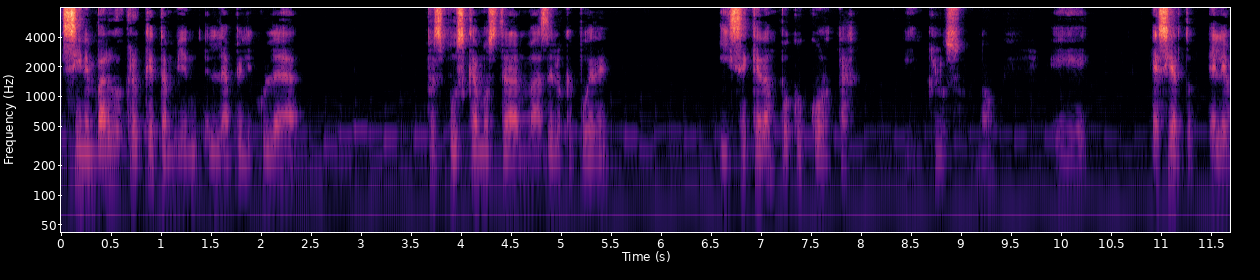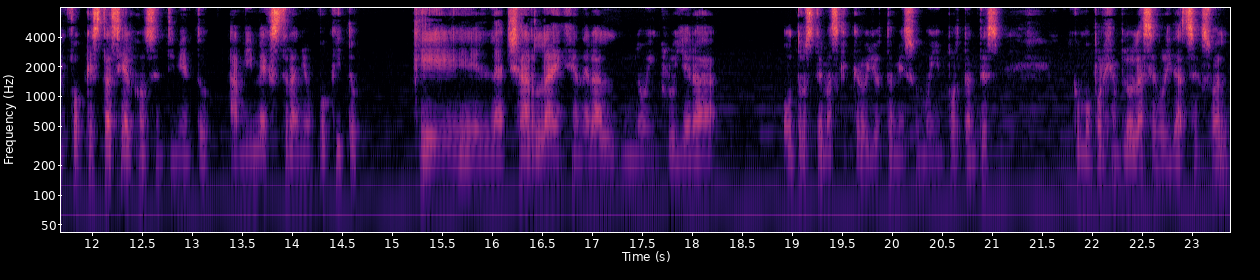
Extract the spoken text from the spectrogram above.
Sin embargo, creo que también la película pues busca mostrar más de lo que puede y se queda un poco corta incluso, ¿no? Eh, es cierto, el enfoque está hacia el consentimiento. A mí me extraña un poquito que la charla en general no incluyera otros temas que creo yo también son muy importantes, como por ejemplo la seguridad sexual.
